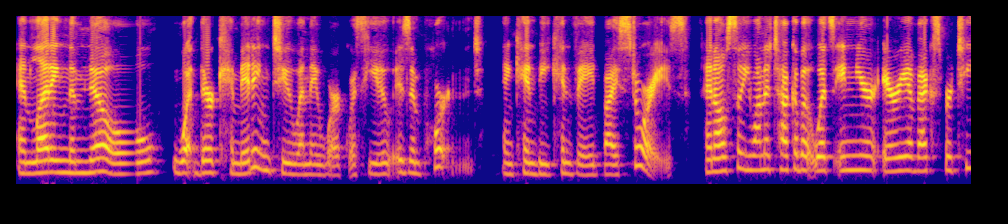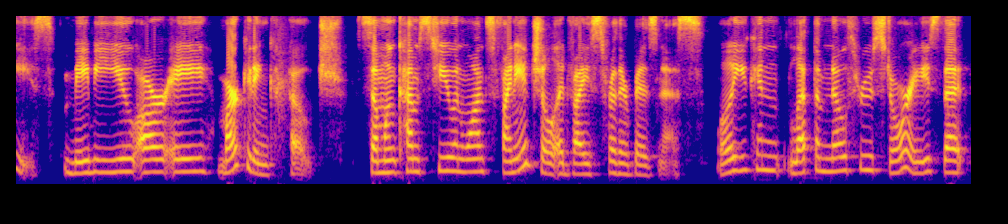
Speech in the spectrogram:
and letting them know what they're committing to when they work with you is important and can be conveyed by stories. And also, you want to talk about what's in your area of expertise. Maybe you are a marketing coach. Someone comes to you and wants financial advice for their business. Well, you can let them know through stories that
